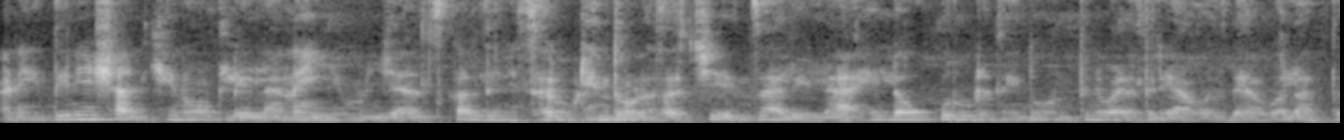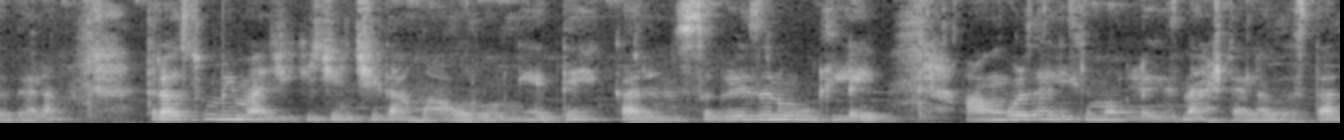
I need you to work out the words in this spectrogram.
आणि दिनेश आणखीन उठलेला नाही आहे म्हणजे आजकाल दिनेशचा रुटीन थोडासा चेंज झालेला आहे. लवकर उठत नाही. दोन तीन वेळा तरी आवाज द्यावा लागतं त्याला. तर असं मी माझी किचनची कामं आवरून घेते. कारण सगळेजण उठले आंघोळ झाली की मग लगेच नाश्त्याला बसतात.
